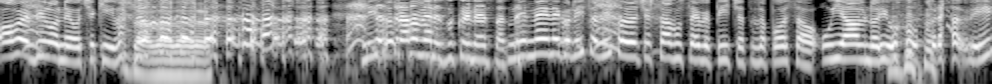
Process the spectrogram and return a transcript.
ovo je bilo neočekivano. da, da, da. Nisam... strana mene za koju ne znate. Ne, ne, nego nisam mislila da ćeš sam u sebe pićat za posao u javnoj upravi.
